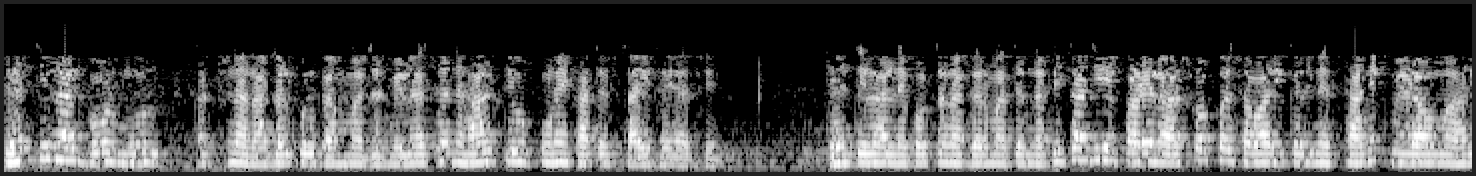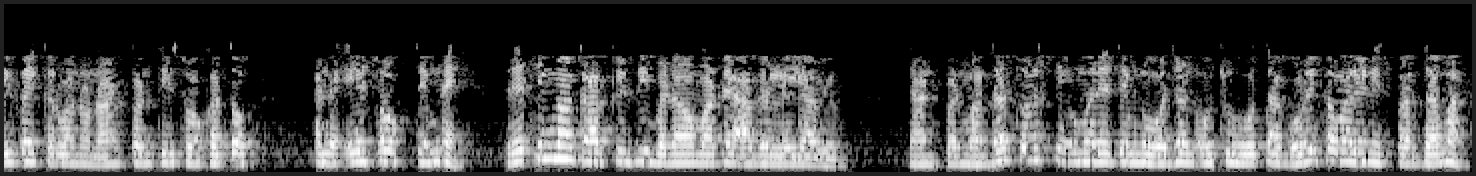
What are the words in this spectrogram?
જયંતિલાલ ગોળ મૂળ કચ્છના નાગલપુર ગામમાં જન્મેલા છે અને હાલ તેઓ પુણે ખાતે સ્થાયી થયા છે. જયંતિલાલને પોતાના ઘરમાં તેમના પિતાજીએ પાડેલા અશ્વ પર સવારી કરીને સ્થાનિક મેળાઓમાં હરીફાઈ કરવાનો નાનપણથી શોખ હતો અને એ શોખ તેમને રેસિંગમાં કારકિર્દી બનાવવા માટે આગળ લઈ આવ્યો. નાનપણમાં દસ વર્ષની ઉંમરે તેમનું વજન ઓછું હોતા ઘોડીસવારીની સ્પર્ધામાં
